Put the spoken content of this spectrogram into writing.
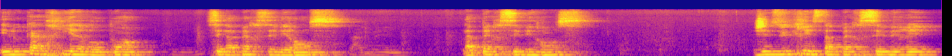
Et le quatrième point, c'est la persévérance. La persévérance. Jésus-Christ a persévéré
